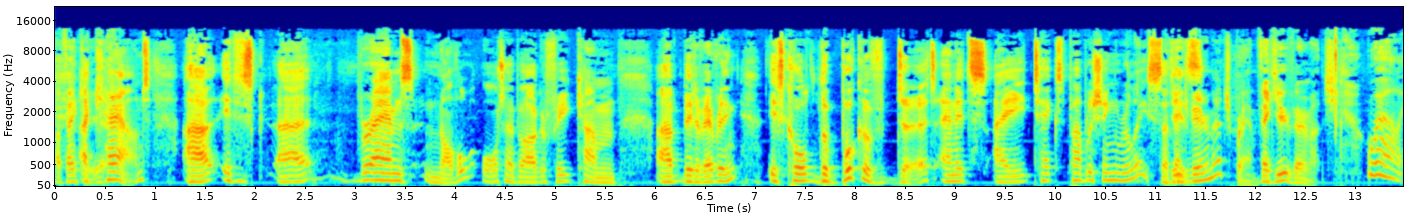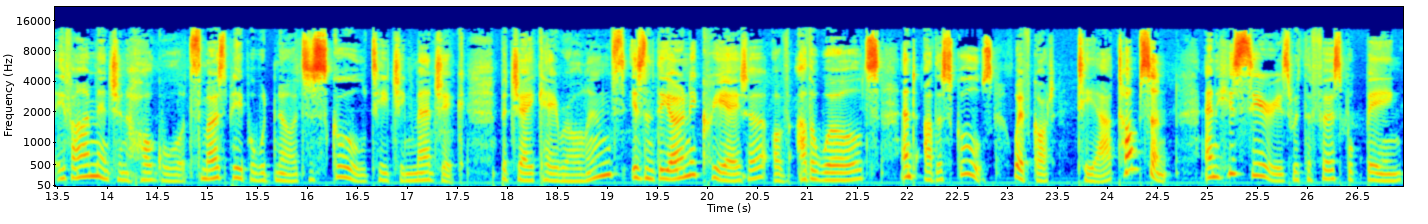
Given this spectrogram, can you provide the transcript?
Oh, you, yeah. account. Uh, it is uh, Bram's novel, autobiography, come a bit of everything, is called The Book of Dirt, and it's a text publishing release. So thank is. you very much, Bram. Thank you very much. Well, if I mention Hogwarts, most people would know it's a school teaching magic. But J.K. Rowling's isn't the only creator of other worlds and other schools. We've got T.R. Thompson and his series, with the first book being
